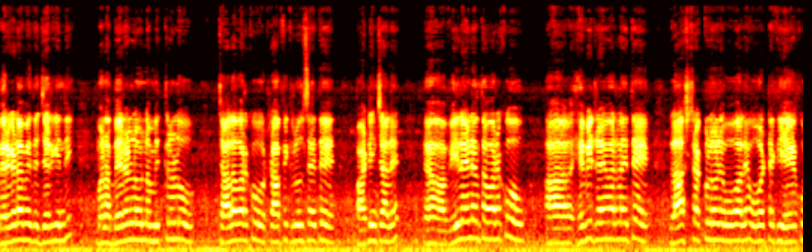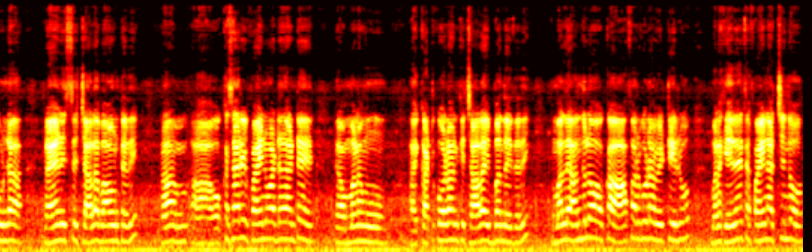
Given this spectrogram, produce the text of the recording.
పెరగడం అయితే జరిగింది. మన బేరంలో ఉన్న మిత్రులు చాలా వరకు ట్రాఫిక్ రూల్స్ అయితే పాటించాలి. వీలైనంత వరకు హెవీ డ్రైవర్లు అయితే లాస్ట్ ట్రక్లోనే పోవాలి ఓవర్టేక్ చేయకుండా ప్రయాణిస్తే చాలా బాగుంటుంది. ఒక్కసారి ఫైన్ పడ్డదంటే మనము అవి కట్టుకోవడానికి చాలా ఇబ్బంది అవుతుంది. మళ్ళీ అందులో ఒక ఆఫర్ కూడా పెట్టిర్రు. మనకి ఏదైతే ఫైన్ వచ్చిందో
